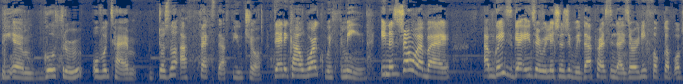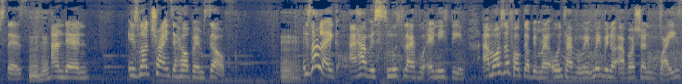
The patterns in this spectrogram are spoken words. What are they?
be um, go through over time does not affect their future. Then it can work with me in a situation whereby I'm going to get into a relationship with that person that is already fucked up upstairs, and then is not trying to help himself. It's not like I have a smooth life or anything. I'm also fucked up in my own type of way. Maybe not abortion wise,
